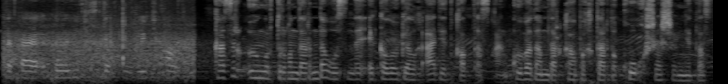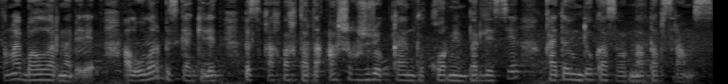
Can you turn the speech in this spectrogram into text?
такая экологическая привычка. қазір өңір тұрғындарында осындай экологиялық әдет қалыптасқан көп адамдар қақпақтарды қоқыс жәшігіне тастамай балаларына береді ал олар бізге әкеледі біз қақпақтарды ашық жүрек қайырымдылық қорымен бірлесе қайта өңдеу кәсіпорнына тапсырамыз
